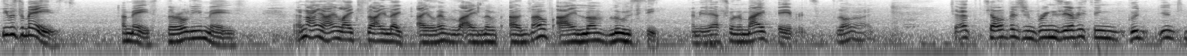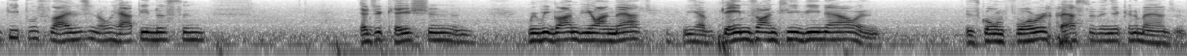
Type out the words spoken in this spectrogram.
he was amazed, amazed, thoroughly amazed. And I, I like, I like, I love, I love, I love, I love Lucy. I mean, that's one of my favorites. So, I, that television brings everything good into people's lives, you know, happiness and education. And we've gone beyond that. We have games on TV now, and it's going forward faster than you can imagine.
